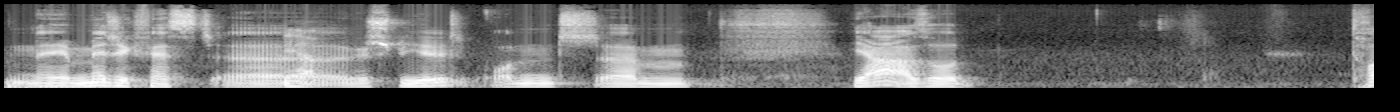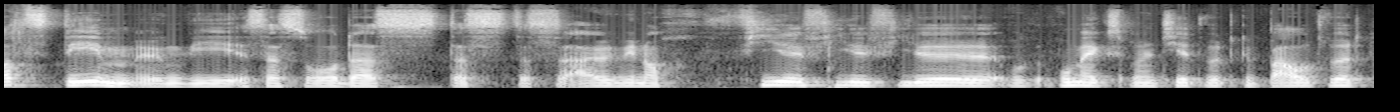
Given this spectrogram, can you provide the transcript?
nee, Magic Fest äh, ja. gespielt und ähm, ja, also trotzdem irgendwie ist das so, dass dass das irgendwie noch viel, viel, viel rumexperimentiert wird, gebaut wird. Und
